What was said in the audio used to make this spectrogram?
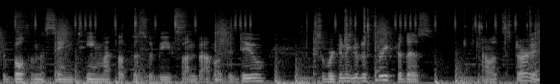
they're both on the same team, I thought this would be a fun battle to do. So we're going to go to three for this. Now let's start it.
